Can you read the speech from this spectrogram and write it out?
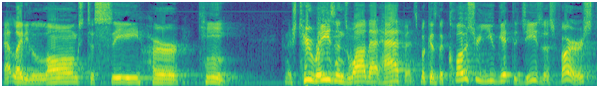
That lady longs to see her king. And there's two reasons why that happens. Because the closer you get to Jesus first,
